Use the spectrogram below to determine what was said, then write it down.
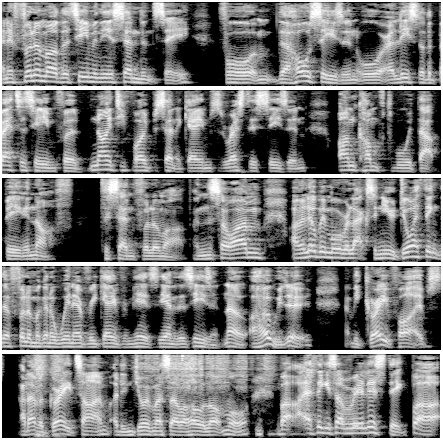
And if Fulham are the team in the ascendancy for um, the whole season, or at least are the better team for ninety five percent of games the rest of this season, I'm comfortable with that being enough to send Fulham up. And so I'm I'm a little bit more relaxed than you. Do I think that Fulham are going to win every game from here to the end of the season? No, I hope we do. That'd be great vibes. I'd have a great time. I'd enjoy myself a whole lot more. But I think it's unrealistic. But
